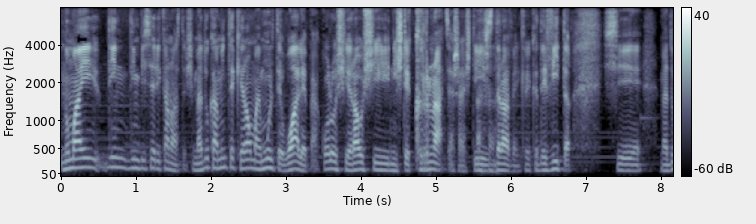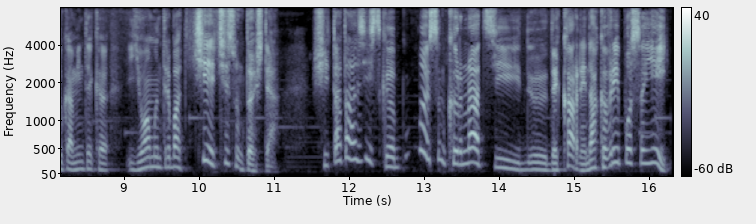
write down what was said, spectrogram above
numai din, din biserica noastră. Și mi-aduc aminte că erau mai multe oale pe acolo și erau și niște cârnați, așa, știi, Așa. așa. zdraveni, cred că de vită. Și mi-aduc aminte că eu am întrebat, ce, ce sunt ăștia? Și tata a zis că bă, sunt cârnații de, de carne, dacă vrei poți să iei.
